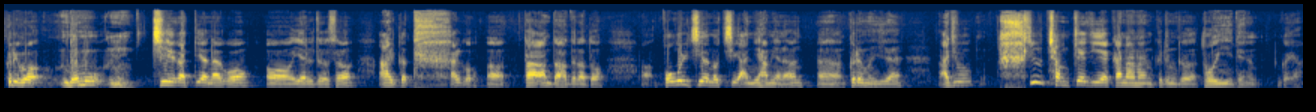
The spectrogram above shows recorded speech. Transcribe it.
그리고 너무 지혜가 뛰어나고 어, 예를 들어서 알 것 다 알고 어, 다 안다 하더라도 어, 복을 지어 놓지 아니하면은 어, 그러면 이제 아주 아주 참 재지에 가난한 그런 그 도인이 되는 거예요.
